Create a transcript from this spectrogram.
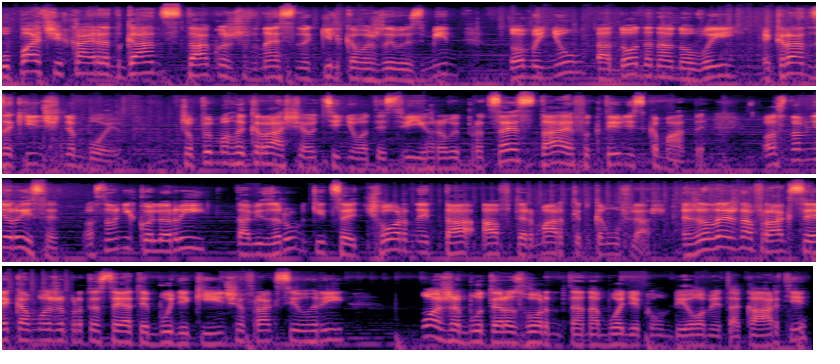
У патчі Hired Guns також внесено кілька важливих змін до меню та додано новий екран закінчення бою, щоб ви могли краще оцінювати свій ігровий процес та ефективність команди. Основні риси, основні кольори та візерунки це чорний та автермаркет камуфляж. Незалежна фракція, яка може протистояти будь-якій іншій фракції у грі, може бути розгорнута на будь-якому біомі та карті.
